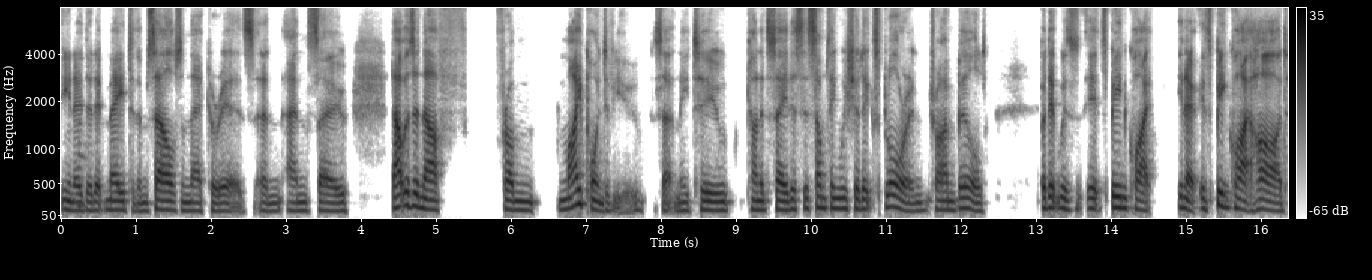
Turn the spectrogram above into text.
you know that it made to themselves and their careers and and so that was enough from my point of view certainly to kind of say this is something we should explore and try and build. But it was it's been quite you know it's been quite hard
